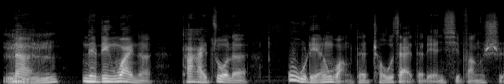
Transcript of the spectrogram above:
那、嗯、那另外呢？他还做了物联网的承载的联系方式，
